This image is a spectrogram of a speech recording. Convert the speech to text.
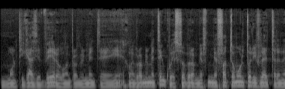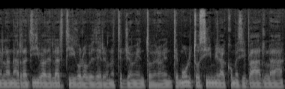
in molti casi è vero, come probabilmente, come probabilmente in questo, però mi ha, mi ha, fatto molto riflettere nella narrativa dell'articolo vedere un atteggiamento veramente molto simile a come si parla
